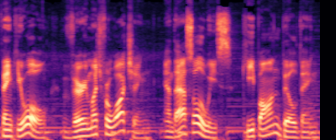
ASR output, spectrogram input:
Thank you all very much for watching, and as always, keep on building.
